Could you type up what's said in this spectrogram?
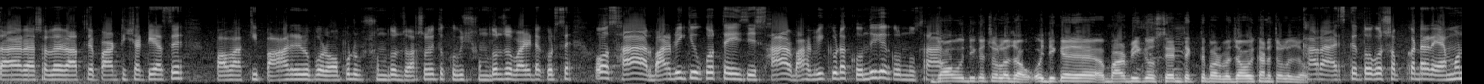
তার আসলে রাত্রে পার্টি সার্টি আছে। বাবা কি পাহাড়ের উপর অপরূপ সৌন্দর্য। আসলে তো খুবই সৌন্দর্য বাড়িটা করছে। ও স্যার বারবিকিউ করতে এসেছি। স্যার বারবিকিউটা কোন দিকে করব স্যার? যাও ওইদিকে চলে যাও। ওইদিকে বারবিকিউ সেট দেখতে পারবে। যাও ওইখানে চলে যাও। খারা আজকে তোকে সব কটার এমন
